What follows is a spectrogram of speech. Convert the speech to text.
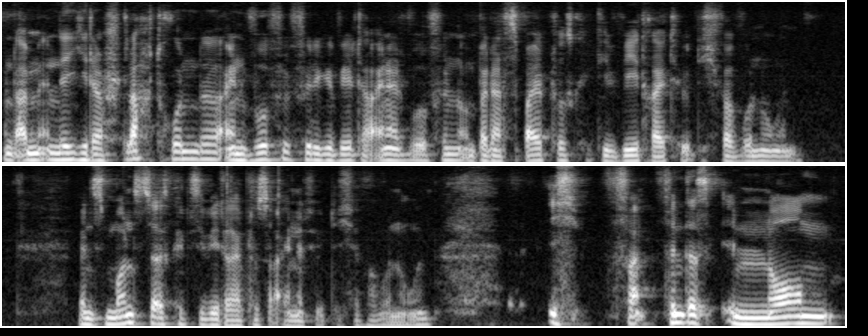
Und am Ende jeder Schlachtrunde einen Würfel für die gewählte Einheit würfeln und bei einer 2 plus kriegt die W3 tödliche Verwundungen. Wenn es ein Monster ist, kriegt sie W3 plus eine tödliche Verwundungen. Ich finde das enorm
